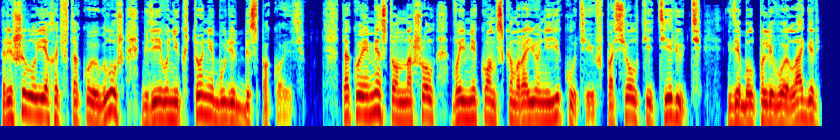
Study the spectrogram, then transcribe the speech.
решил уехать в такую глушь, где его никто не будет беспокоить. Такое место он нашел в Аймеконском районе Якутии, в поселке Терють, где был полевой лагерь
